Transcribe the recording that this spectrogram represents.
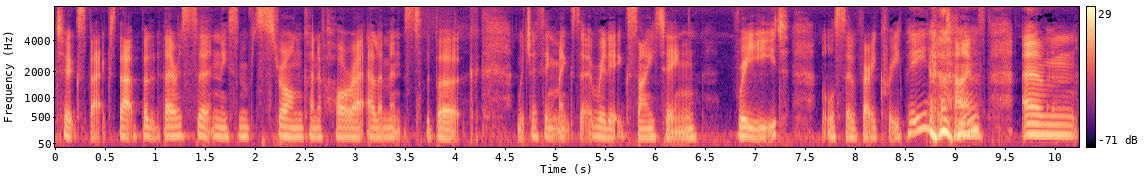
to expect that, but there are certainly some strong kind of horror elements to the book, which I think makes it a really exciting read, also very creepy at times. Um,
